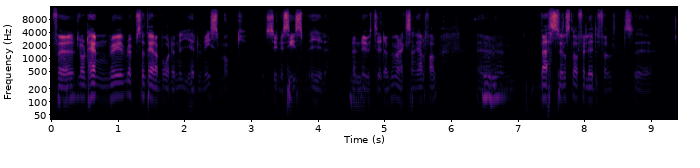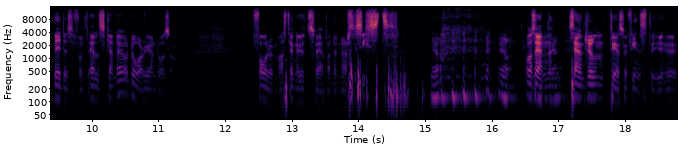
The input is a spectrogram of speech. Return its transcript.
För. Lord Henry representerar både nyhedonism och cynicism i den Mm. nutida bemärkelsen i alla fall. Mm. Eh, Basil står för lidelsefullt, eh, lidelsefullt älskande och Dorian då som formas till en utsvävande narcissist. Ja. ja. Och sen, sen runt det så finns det ju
